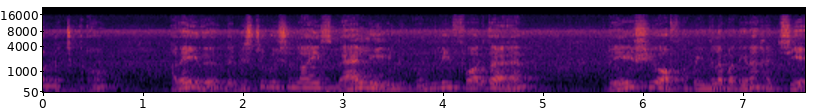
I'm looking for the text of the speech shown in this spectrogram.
ஒன் வச்சுக்கிறோம். அதே இது the distribution law is valid only for the ratio of அப்போ இதில் பார்த்தீங்கன்னா ஹெச்ஏ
